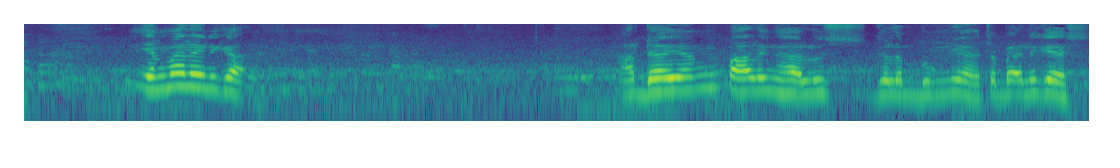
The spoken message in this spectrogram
yang mana ini kak? Ada yang paling halus gelembungnya. Coba ini guys.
